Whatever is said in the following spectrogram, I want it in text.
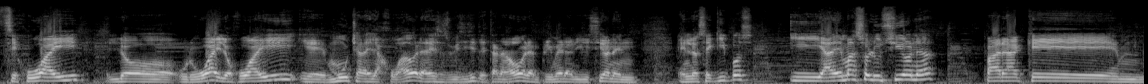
se jugó ahí, lo, Uruguay lo jugó ahí, y, eh, muchas de las jugadoras de esa Sub-17 están ahora en primera división en, en los equipos, y además soluciona para que... Mm,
